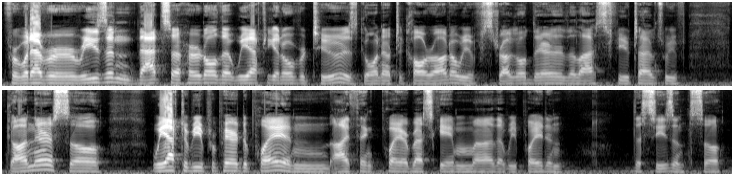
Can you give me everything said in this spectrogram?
for whatever reason, that's a hurdle that we have to get over too. Is going out to Colorado. We've struggled there the last few times we've gone there, so we have to be prepared to play. And I think play our best game uh, that we played in this season. So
